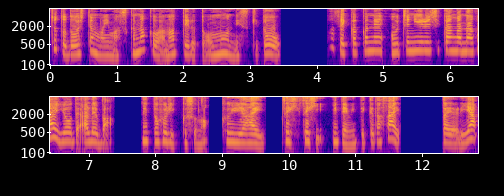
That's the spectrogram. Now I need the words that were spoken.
ちょっとどうしても今少なくはなってると思うんですけど、まあ、せっかくね、お家にいる時間が長いようであれば、ネットフリックスのクイアアイ、ぜひぜひ見てみてください。お便りや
